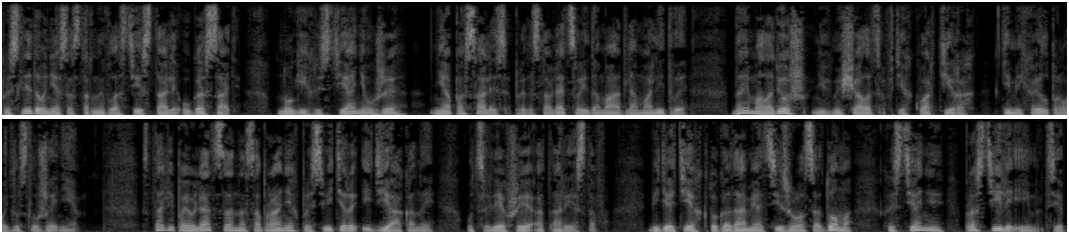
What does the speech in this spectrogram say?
преследования со стороны властей стали угасать. Многие христиане уже не опасались предоставлять свои дома для молитвы, да и молодежь не вмещалась в тех квартирах, где Михаил проводил служение стали появляться на собраниях пресвитеры и диаконы, уцелевшие от арестов. Видя тех, кто годами отсиживался дома, христиане простили им все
